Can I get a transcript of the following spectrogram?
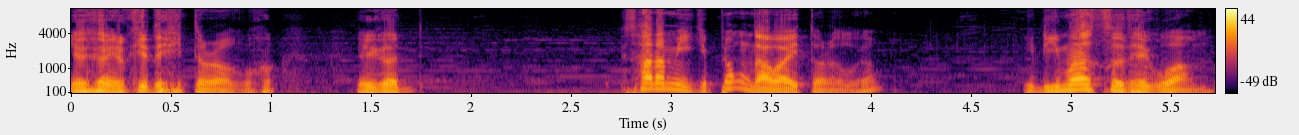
여기가 이렇게 돼 있더라고. 여기가 사람이 이렇게 뿅 나와 있더라고요. 이 리마스터 되고 함.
